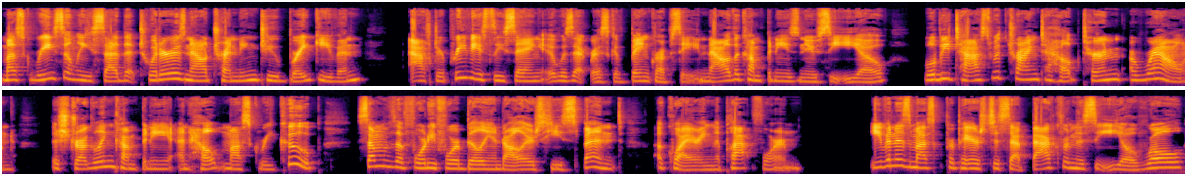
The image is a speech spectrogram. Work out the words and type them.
Musk recently said that Twitter is now trending to break even after previously saying it was at risk of bankruptcy. Now, the company's new CEO will be tasked with trying to help turn around the struggling company and help Musk recoup some of the $44 billion he spent acquiring the platform. Even as Musk prepares to step back from the CEO role,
